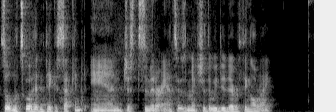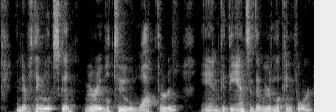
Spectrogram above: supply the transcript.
So let's go ahead and take a second and just submit our answers and make sure that we did everything all right. And everything looks good. We were able to walk through and get the answers that we were looking for.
